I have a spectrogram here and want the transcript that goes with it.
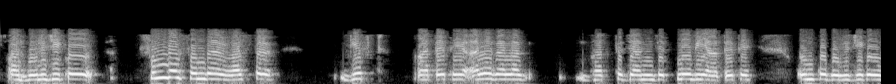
और गुरु जी को सुंदर सुंदर वस्त्र गिफ्ट आते थे अलग अलग भक्त जन जितने भी आते थे, उनको गुरु जी को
